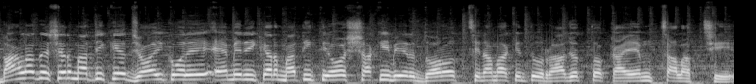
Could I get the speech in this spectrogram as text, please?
বাংলাদেশের মাটিকে জয় করে আমেরিকার মাটিতেও সাকিবের দরদ সিনেমা কিন্তু রাজত্ব কায়েম চালাচ্ছে।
